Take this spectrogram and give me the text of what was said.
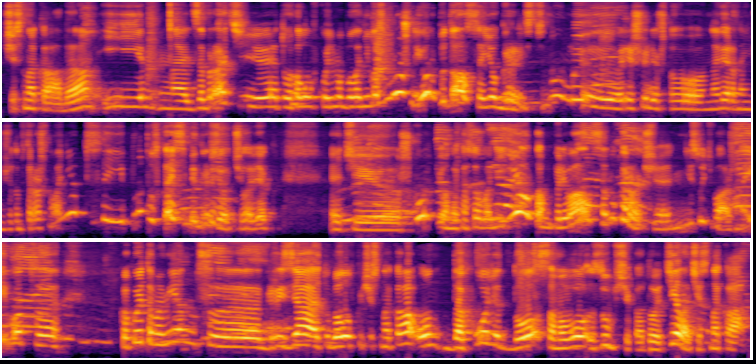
чеснока, да, и забрать эту головку у него было невозможно, и он пытался ее грызть. Ну, мы решили, что, наверное, ничего там страшного нет, и, ну, пускай себе грызет человек эти шкурки, он их особо не ел, там плевался, ну, короче, не суть важно. И вот э, в какой-то момент, э, грызя эту головку чеснока, он доходит до самого зубчика, до тела чеснока.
